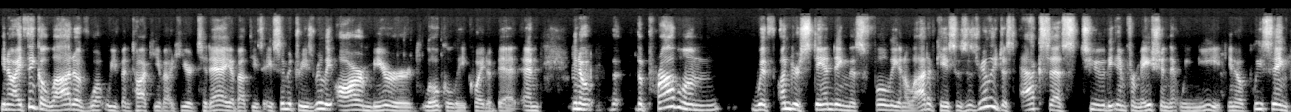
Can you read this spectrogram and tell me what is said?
you know, I think a lot of what we've been talking about here today about these asymmetries really are mirrored locally quite a bit. And, you know, mm-hmm. the, the problem with understanding this fully in a lot of cases is really just access to the information that we need. You know policing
